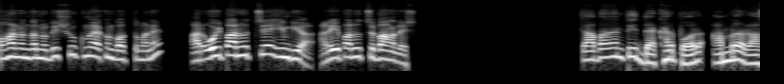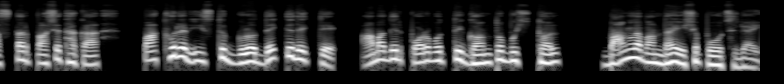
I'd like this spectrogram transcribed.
মহানন্দা নদী শুকনো এখন বর্তমানে আর ওই পার হচ্ছে ইন্ডিয়া আর এই পার হচ্ছে বাংলাদেশ। চা বাগানটি দেখার পর আমরা রাস্তার পাশে থাকা পাথরের স্তূপগুলো দেখতে দেখতে আমাদের পরবর্তী গন্তব্যস্থল বাংলা বান্ধায় এসে পৌঁছে যাই।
